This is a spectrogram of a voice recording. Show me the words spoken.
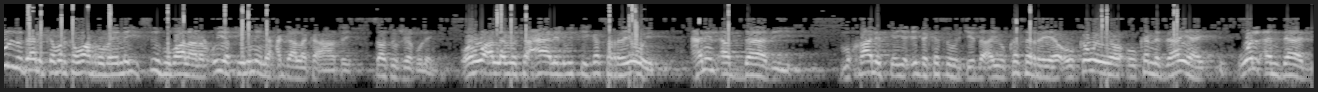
كل ذلك مرك ورميني سيه بالان أو يقينني ان حق لك اعطي ساسو شيخ لي وهو الله تعالى المتي كسر يوي عن الابداد مخالف كي يعيد كسر جيدا ايو كسر يا أو كوي أو كنزاي والانداد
